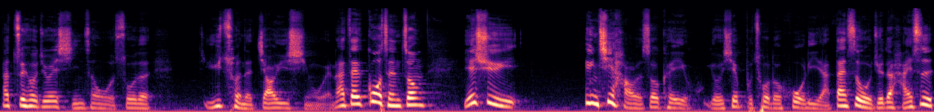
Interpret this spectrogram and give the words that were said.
那最后就会形成我说的愚蠢的交易行为。那在过程中，也许运气好的时候可以有一些不错的获利啊，但是我觉得还是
